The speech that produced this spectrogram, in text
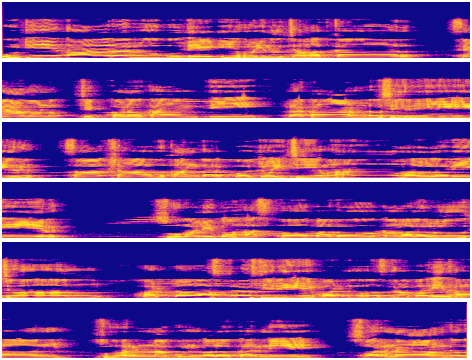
ఉఠి తార రూపు దేకి హోయిను చమత్కార్. శ్యామను చిక్కను కాంతి ప్రకాండ శరీర్ సాక్షాత్ కందర్ప జొయిచే మహామల్లవీర్ সুবালিত হস্ত পদ কমল লোচন পট্ট বস্ত্র শিরে পট্ট বস্ত্র পরিধান সুবর্ণ কুণ্ডল কর্ণে স্বর্ণাঙ্গদ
